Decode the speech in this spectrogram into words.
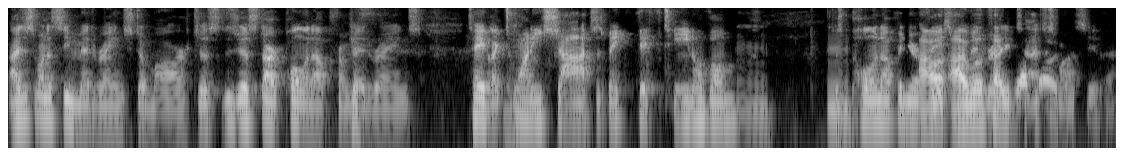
I just want to see mid-range Demar. Just just start pulling up from mid-range. Take like 20 shots, just make 15 of them. Mm. Just pulling up in your face. from I will tell you what, I just want to see that.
